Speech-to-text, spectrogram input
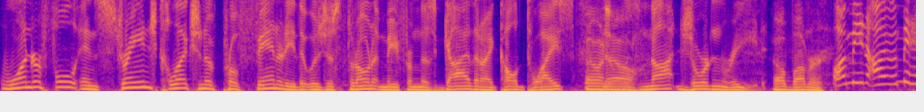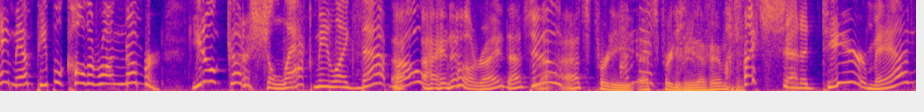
wonderful, and strange collection of profanity that was just thrown at me from this guy that I called twice. Oh, that no. was not Jordan Reed. Oh, bummer. I mean, I, I mean, hey man, people call the wrong number. You don't gotta shellac me like that, bro. I know, right? That's Dude, that's pretty. that's pretty mean of him. I might shed a tear, man.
